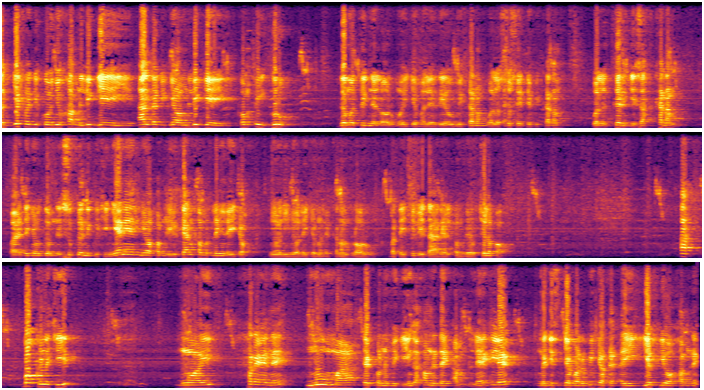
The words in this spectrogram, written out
ak jëfandikoo ñu xam liggéey yi ànd ak ñoom liggéey comme ay groupe gëmatuñ ne loolu mooy jëmale réew mi kanam wala société bi kanam wala kër gi sax kanam waaye dañoo gëm ne sukkandiku ci ñeneen ñoo xam ne yu kenn xamut lañ lay jox ñooñu ñoo lay jëmale kanam loolu ba tey ci li daaneel am réew ci la bokk ah bokk na ci it mooy freiner mouvement économique yi nga xam ne day am léeg-léeg nga gis jabar bi joxe ay yëf yoo xam ne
